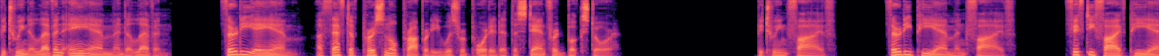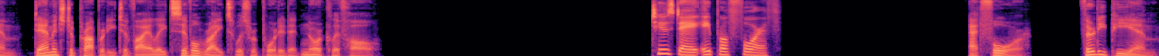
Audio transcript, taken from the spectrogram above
Between 11 a.m. and 11:30 a.m., a theft of personal property was reported at the Stanford bookstore. Between 5:30 p.m. and 5:55 p.m., damage to property to violate civil rights was reported at Norcliffe Hall. Tuesday, April 4th. At 4:30 p.m.,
